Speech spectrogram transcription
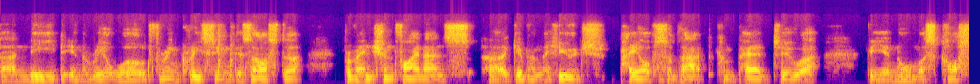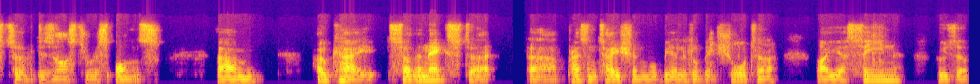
uh, need in the real world for increasing disaster prevention finance, uh, given the huge payoffs of that compared to uh, the enormous costs of disaster response. Um, okay, so the next uh, uh presentation will be a little bit shorter by Yacine, who's a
